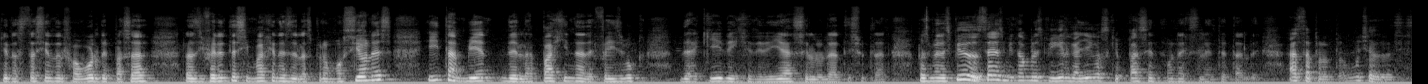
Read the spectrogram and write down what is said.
que nos está haciendo el favor de pasar las diferentes imágenes de las promociones y también de la página de Facebook de aquí de Ingeniería Celular de Xutlán. Pues me despido de ustedes, mi nombre es Miguel Gallegos, que pasen una excelente tarde. Hasta pronto, muchas gracias.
